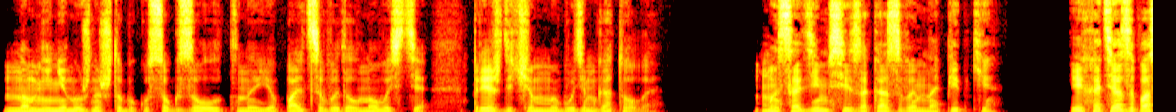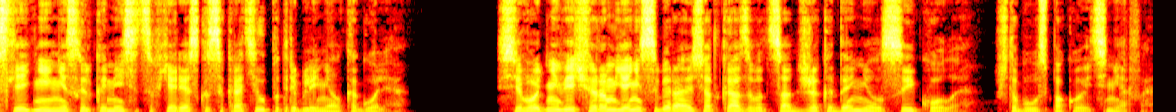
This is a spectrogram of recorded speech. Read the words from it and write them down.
Но мне не нужно, чтобы кусок золота на ее пальце выдал новости, прежде чем мы будем готовы. Мы садимся и заказываем напитки, и хотя за последние несколько месяцев я резко сократил потребление алкоголя, сегодня вечером я не собираюсь отказываться от Джека Дэниелса и колы, чтобы успокоить нервы.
